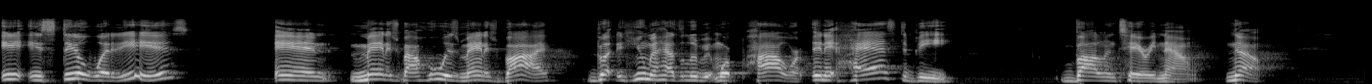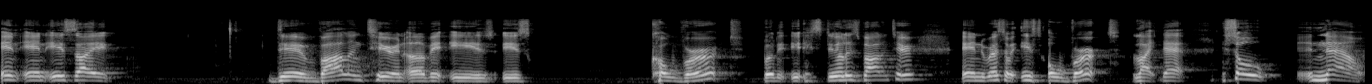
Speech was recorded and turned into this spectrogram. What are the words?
it is still what it is and managed by who is managed by but the human has a little bit more power and it has to be voluntary now now and and it's like the volunteering of it is is covert, but it, it still is voluntary, and the rest of it is overt like that. So now,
